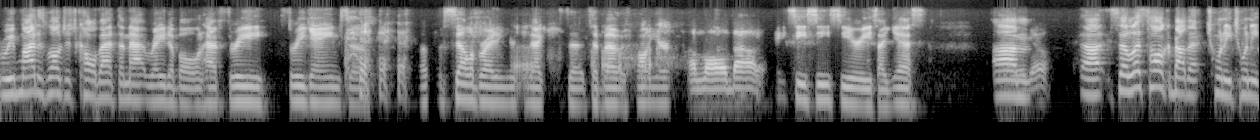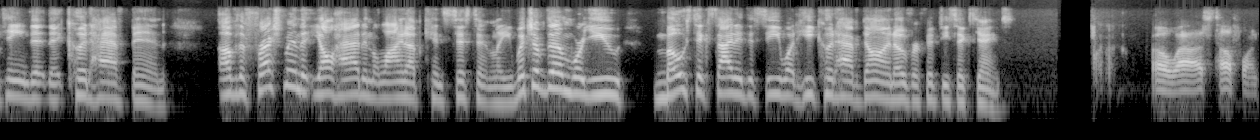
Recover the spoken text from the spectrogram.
we might as well just call that the Matt Reida Bowl and have three three games of, of celebrating your connection to, to both. All your I'm all about it. ACC series, I guess. Um, uh, so let's talk about that 2020 team that, that could have been. Of the freshmen that y'all had in the lineup consistently, which of them were you most excited to see what he could have done over 56 games? Oh wow, that's a tough one.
